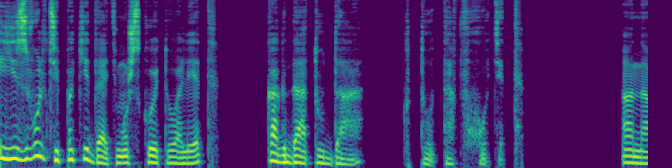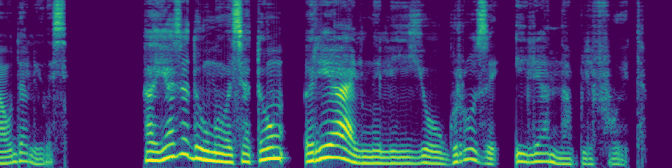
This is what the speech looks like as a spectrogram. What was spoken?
и извольте покидать мужской туалет, когда туда кто-то входит. Она удалилась. А я задумалась о том, реальны ли ее угрозы или она блефует.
